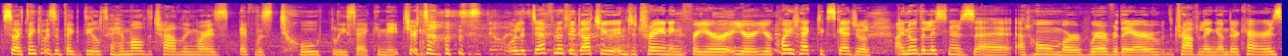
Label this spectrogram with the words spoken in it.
so I think it was a big deal to him all the travelling, whereas it was totally second nature to us. Well, it definitely got you into training for your, your, your quite hectic schedule. I know the listeners uh, at home or wherever they are travelling on their cars,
